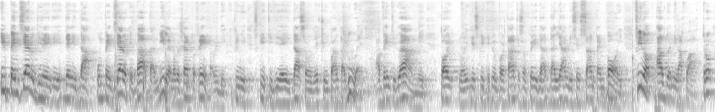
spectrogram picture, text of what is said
il pensiero di Derrida, un pensiero che va dal 1930, quindi i primi scritti di Derrida sono del 52 a 22 anni, poi gli scritti più importanti sono quelli da, dagli anni 60 in poi, fino al 2004,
